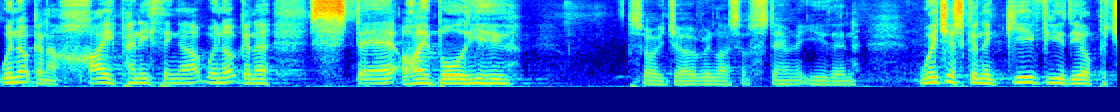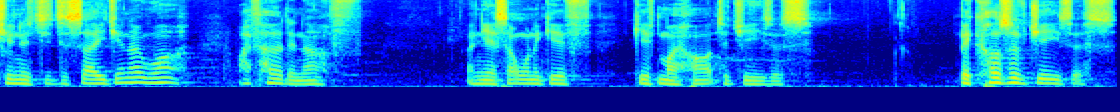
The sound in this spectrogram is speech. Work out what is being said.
We're not going to hype anything up, we're not going to stare, eyeball you. Sorry, Joe, I realised I was staring at you then. We're just going to give you the opportunity to say, do you know what? I've heard enough. And yes, I want to give, give my heart to Jesus. Because of Jesus,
